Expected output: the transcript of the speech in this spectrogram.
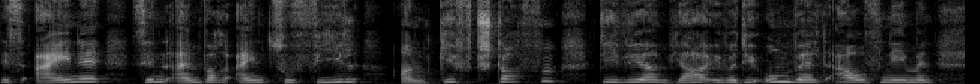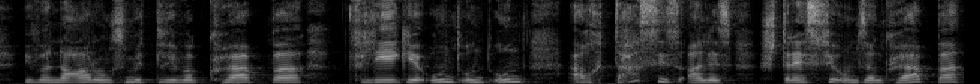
Das eine sind einfach ein zu viel an Giftstoffen, die wir ja über die Umwelt aufnehmen, über Nahrungsmittel, über Körperpflege und, und, und. Auch das ist alles Stress für unseren Körper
